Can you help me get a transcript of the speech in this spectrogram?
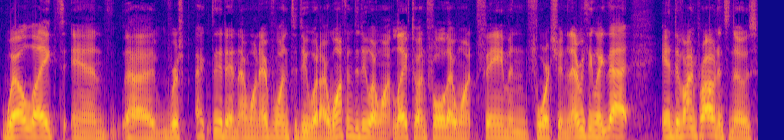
well liked and uh, respected, and I want everyone to do what I want them to do. I want life to unfold. I want fame and fortune and everything like that. And divine providence knows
